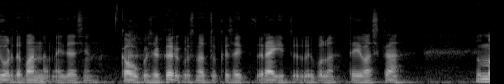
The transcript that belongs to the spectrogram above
juurde panna, ma ei tea, siin kaugus ja kõrgus natuke said räägitud võib-olla teivas ka? no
